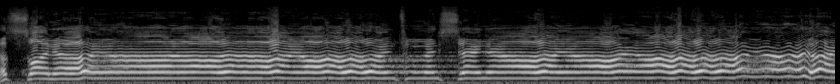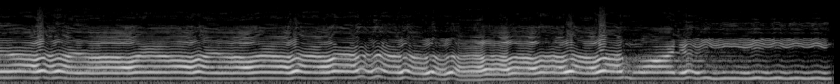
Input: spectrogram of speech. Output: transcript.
الصلاة والسلام عليك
